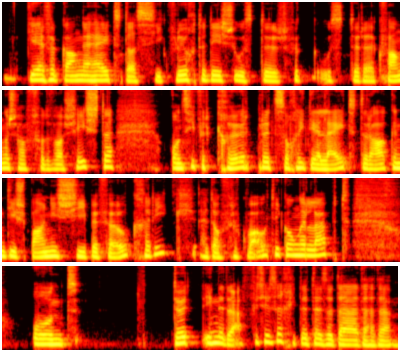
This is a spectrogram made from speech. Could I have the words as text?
die Vergangenheit, dass sie geflüchtet ist aus der, aus der Gefangenschaft der Faschisten. Und sie verkörpert so ein bisschen die leidtragende spanische Bevölkerung, hat auch Vergewaltigung erlebt. Und dort treffen sie sich, also der, der, der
